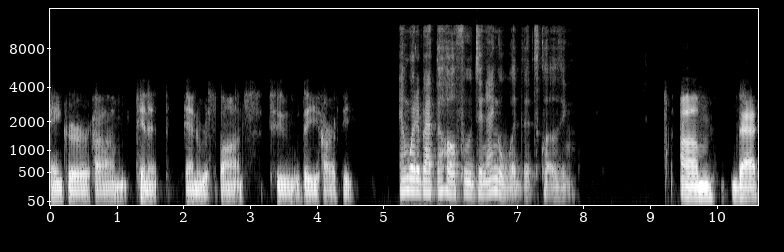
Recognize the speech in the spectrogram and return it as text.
anchor um, tenant and response to the RFP. And what about the Whole Foods in Englewood that's closing? Um, that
